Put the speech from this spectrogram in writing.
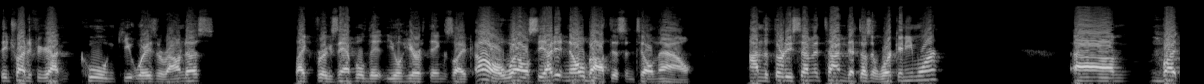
they try to figure out cool and cute ways around us. Like for example, that you'll hear things like, "Oh, well, see, I didn't know about this until now." On the 37th time, that doesn't work anymore. Um, but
